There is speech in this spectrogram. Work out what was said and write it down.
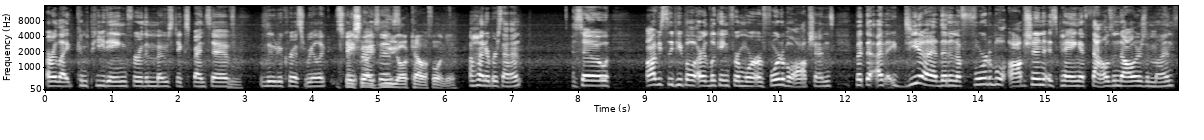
are like competing for the most expensive, hmm. ludicrous real estate It's basically like. New York, California. A hundred percent. So obviously people are looking for more affordable options, but the idea that an affordable option is paying a thousand dollars a month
